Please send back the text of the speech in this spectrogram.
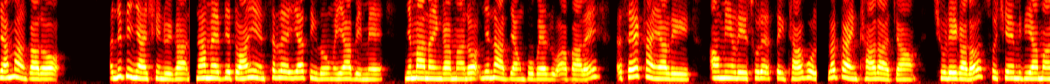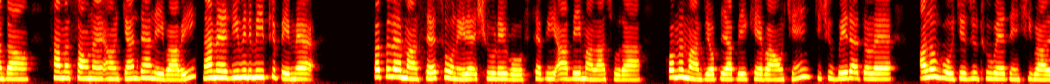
ခြားမှာကတော့အနုပညာရှင်တွေကနာမည်ပြသွားရင်ဆက်လက်ရည်တည်လို့မရပေမဲ့မြန်မာနိုင်ငံမှာတော့မျက်နှာပြောင်ဖို့ပဲလိုအပ်ပါတယ်။အစဲခံရလေအောင်မြင်လေဆိုတဲ့စိတ်ထားကိုလက်ကင်ထားတာကြောင့်ရှူလေးကတော့ဆိုရှယ်မီဒီယာမှာတောင် ဟာမဆောင်နိုင်အောင်ကြမ်းတမ်းနေပါပြီ။နာမည်ကြီးမင်းသမီးဖြစ်ပေမဲ့ပပလက်မှာဆဲဆိုနေတဲ့ရှူးလေးကိုဆက်ပြီးအားပေးမှလားဆိုတာ comment မှာပြောပြပေးခဲ့ပါအောင်ရှင်။ကြည့်ရှုပေးတဲ့အတွက်လည်းအားလုံးကိုကျေးဇူးထူးပဲတင်ရှိပါရ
